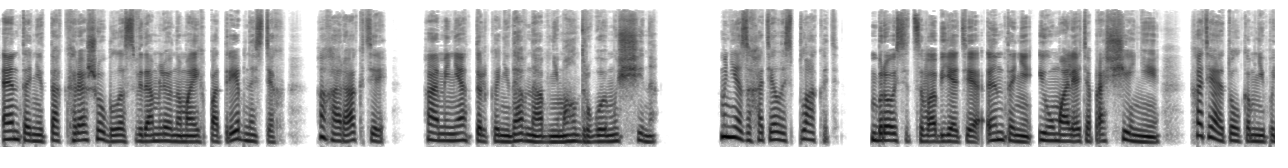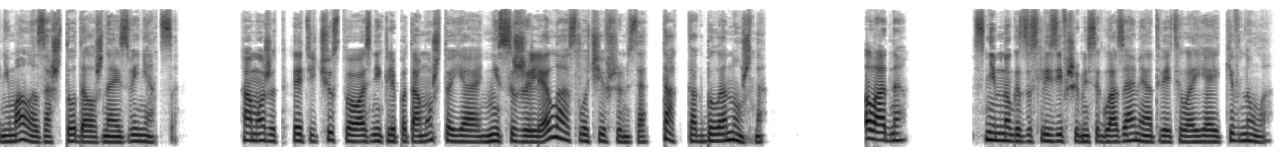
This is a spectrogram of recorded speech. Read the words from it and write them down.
Энтони так хорошо был осведомлен о моих потребностях, о характере, а меня только недавно обнимал другой мужчина. Мне захотелось плакать, броситься в объятия Энтони и умолять о прощении, хотя я толком не понимала, за что должна извиняться. А может, эти чувства возникли потому, что я не сожалела о случившемся так, как было нужно? «Ладно», — с немного заслезившимися глазами ответила я и кивнула.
